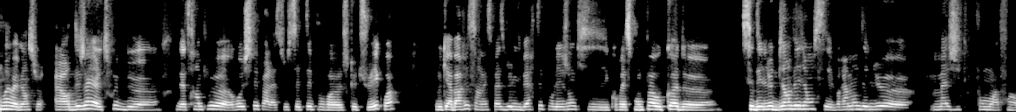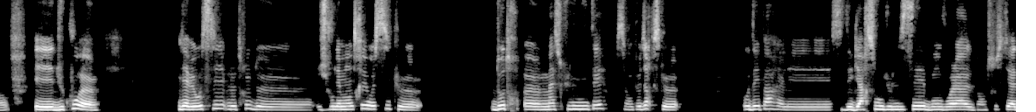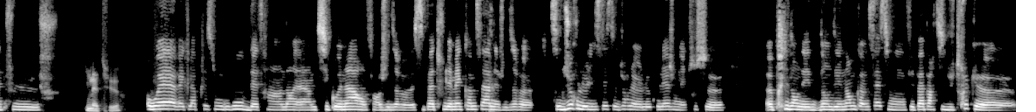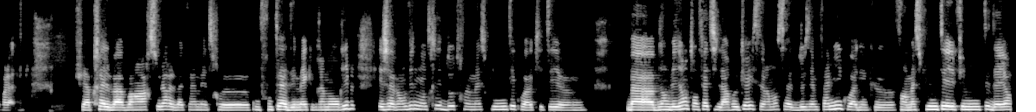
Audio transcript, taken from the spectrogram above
Ouais, ouais, bien sûr. Alors déjà, il y a le truc de euh, d'être un peu euh, rejeté par la société pour euh, ce que tu es, quoi. Le cabaret, c'est un espace de liberté pour les gens qui correspondent pas au code. c'est des lieux de bienveillance, c'est vraiment des lieux magiques pour moi. Enfin, et du coup, il y avait aussi le truc de, je voulais montrer aussi que d'autres masculinités, si on peut dire, parce que au départ, elle est, c'est des garçons du lycée, bon voilà, dans tout ce qu'il y a de plus immature. Ouais, avec la pression groupe, d'être un, un, petit connard. Enfin, je veux dire, euh, c'est pas tous les mecs comme ça, mais je veux dire, euh, c'est dur le lycée, c'est dur le, collège. On est tous euh, pris dans des dans des normes comme ça si on fait pas partie du truc. voilà. Puis après, elle va avoir un harceleur, elle va quand même être confrontée à des mecs vraiment horribles. Et j'avais envie de montrer d'autres masculinités, quoi, qui étaient bah, bienveillante. En fait, il la recueille, c'est vraiment sa deuxième famille, quoi. Donc, euh, enfin, masculinité et féminité, d'ailleurs,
